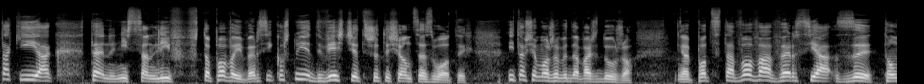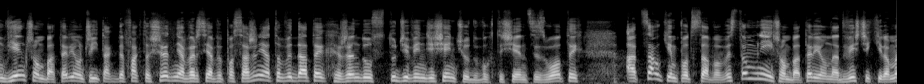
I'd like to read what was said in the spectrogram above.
Taki jak ten Nissan Leaf w topowej wersji kosztuje 203 tysiące złotych i to się może wydawać dużo. Podstawowa wersja z tą większą baterią, czyli tak de facto średnia wersja wyposażenia to wydatek rzędu 192 tysięcy złotych, a całkiem podstawowy z tą mniejszą baterią na 200 km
